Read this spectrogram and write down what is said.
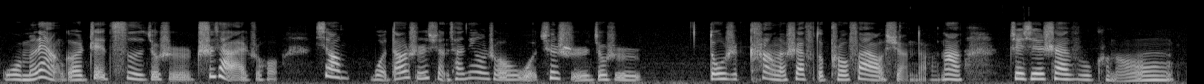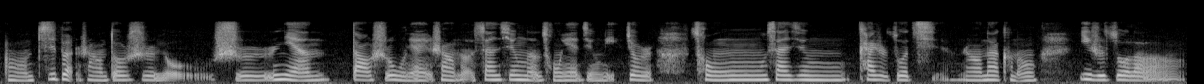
我们两个这次就是吃下来之后，像我当时选餐厅的时候，我确实就是都是看了 chef 的 profile 选的。那这些 chef 可能嗯，基本上都是有十年到十五年以上的三星的从业经历，就是从三星开始做起，然后那可能一直做了。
